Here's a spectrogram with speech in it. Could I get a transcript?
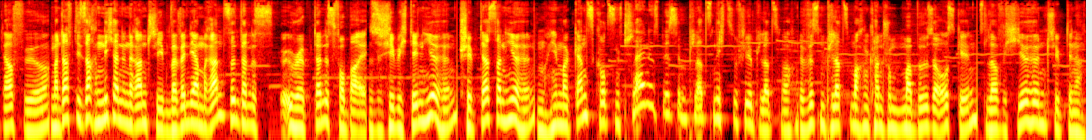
dafür, man darf die Sachen nicht an den Rand schieben, weil wenn die am Rand sind, dann ist RIP, dann ist vorbei. Also schiebe ich den hier hin, schiebe das dann hier hin. Hier mal ganz kurz ein kleines bisschen Platz, nicht zu viel Platz machen. Wir wissen, Platz machen kann schon mal böse ausgehen. Jetzt laufe ich hier hin, schiebe den nach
